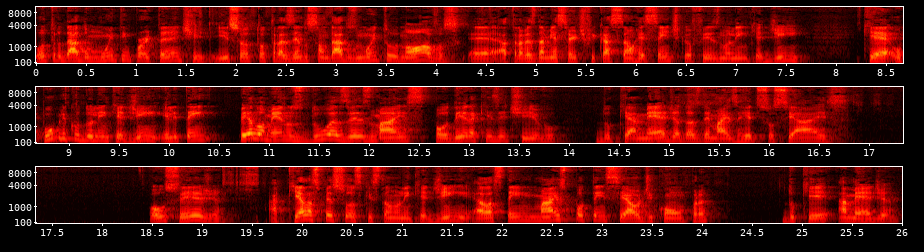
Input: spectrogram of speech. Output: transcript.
Outro dado muito importante, isso eu estou trazendo, são dados muito novos, é, através da minha certificação recente que eu fiz no LinkedIn, que é o público do LinkedIn, ele tem pelo menos duas vezes mais poder aquisitivo do que a média das demais redes sociais. Ou seja, aquelas pessoas que estão no LinkedIn, elas têm mais potencial de compra do que a média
